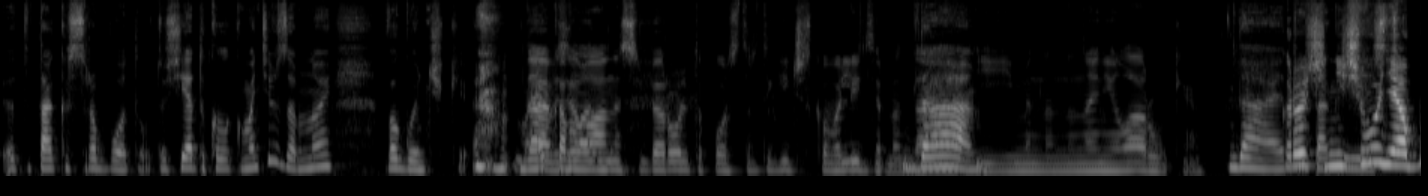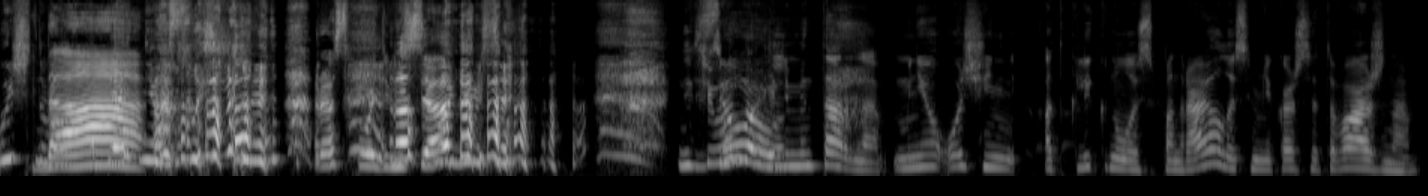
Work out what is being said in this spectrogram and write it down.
это так и сработало. То есть я такой локомотив, за мной вагончики. Да, взяла на себя роль такого стратегического лидера, да, и именно наняла руки. Да, Короче, ничего необычного опять не услышали. Расходимся. Ничего элементарно. Мне очень откликнулось, понравилось, и мне кажется, это важно.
